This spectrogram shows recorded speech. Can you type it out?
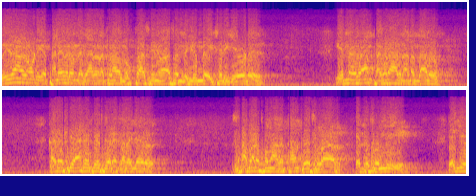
விழாவினுடைய தலைவர் என்ற காரணத்தினால் முக்தா சீனிவாசன் மிகுந்த எச்சரிக்கையோடு என்னதான் தகராறு நடந்தாலும் கடைசியாக பேசுகிற கலைஞர் சமரசமாகத்தான் பேசுவார் என்று சொல்லி எங்கே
